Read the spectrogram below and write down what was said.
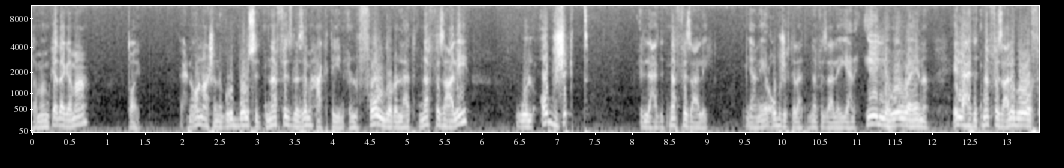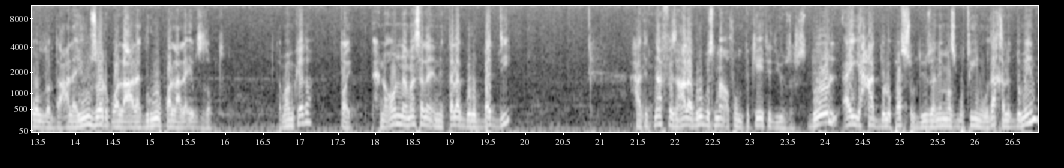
تمام كده يا جماعة؟ طيب. إحنا قلنا عشان ال group policy تتنفذ لازم حاجتين ال folder اللي هتتنفذ عليه وال object اللي هتتنفذ عليه. يعني إيه ال object اللي هتتنفذ عليه؟ يعني إيه اللي هو هنا؟ إيه اللي هتتنفذ عليه جوه ال folder ده؟ على user ولا على group ولا على إيه بالظبط؟ تمام كده؟ طيب إحنا قلنا مثلا إن الثلاث جروبات دي هتتنفذ على group اسمها authenticated users. دول أي حد له password user name مظبوطين ودخل ال domain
